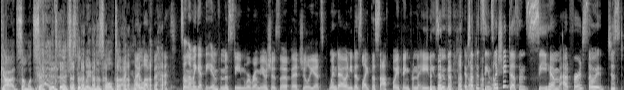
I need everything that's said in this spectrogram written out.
God someone said it. I've just been waiting this whole time. I love that. So then we get the infamous scene where Romeo shows up at Juliet's window and he does like the soft boy thing from the 80s movie. Except it seems like she doesn't see him at first, so it just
